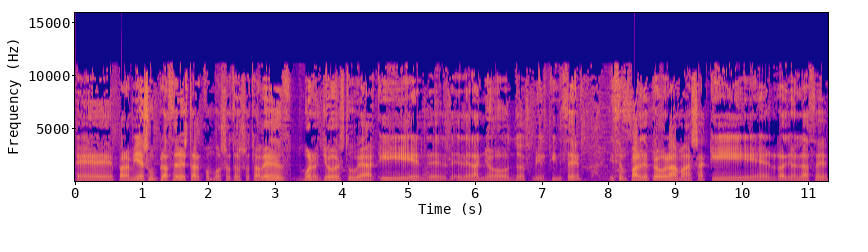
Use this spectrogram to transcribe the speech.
Eh, para mí es un placer estar con vosotros otra vez. Bueno, yo estuve aquí en el, año 2015, hice un par de programas aquí en Radio Enlace.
